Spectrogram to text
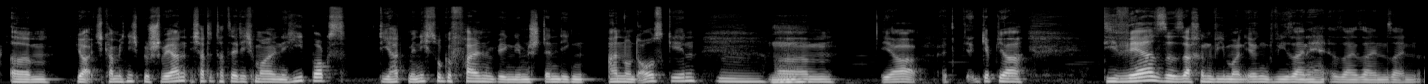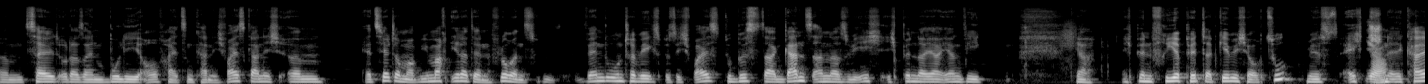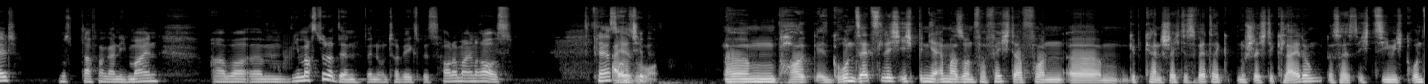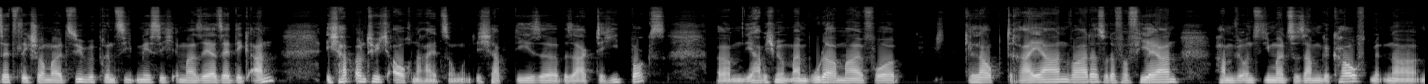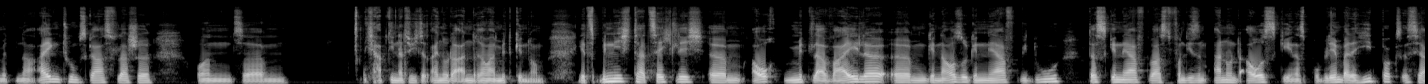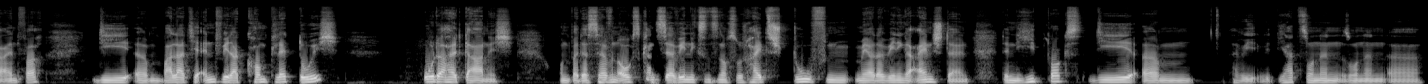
Ähm, ja, ich kann mich nicht beschweren. Ich hatte tatsächlich mal eine Heatbox. Die hat mir nicht so gefallen wegen dem ständigen An- und Ausgehen. Mhm. Ähm, ja, es gibt ja diverse Sachen, wie man irgendwie seine, sein, sein, sein ähm, Zelt oder seinen Bulli aufheizen kann. Ich weiß gar nicht, ähm, Erzählt doch mal, wie macht ihr das denn? Florenz, wenn du unterwegs bist, ich weiß, du bist da ganz anders wie ich. Ich bin da ja irgendwie, ja, ich bin Frierpit, das gebe ich auch zu. Mir ist echt Ja. schnell kalt, muss, darf man gar nicht meinen. Aber ähm, wie machst du das denn, wenn du unterwegs bist? Hau da mal einen raus. Vielleicht hast du auch einen Also, ähm, grundsätzlich, ich bin ja immer so ein Verfechter von, ähm, gibt kein schlechtes Wetter, gibt nur schlechte Kleidung. Das heißt, ich ziehe mich grundsätzlich schon mal Zübe-prinzipmäßig immer sehr, sehr dick an. Ich habe natürlich auch eine Heizung und ich habe diese besagte Heatbox. Ähm, die habe ich mit meinem Bruder mal vor, ich glaube, drei Jahren war das oder vor vier Jahren, haben wir uns die mal zusammen gekauft mit einer, mit einer Eigentumsgasflasche und ähm, ich habe die natürlich das ein oder andere Mal mitgenommen. Jetzt bin ich tatsächlich ähm, auch mittlerweile ähm, genauso genervt, wie du das genervt warst von diesem An- und Ausgehen. Das Problem bei der Heatbox ist ja einfach, die ähm, ballert ja entweder komplett durch oder halt gar nicht. Und bei der Seven Oaks kannst du ja wenigstens noch so Heizstufen mehr oder weniger einstellen. Denn die Heatbox, die, ähm, wie, wie- die hat so einen, so einen äh,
